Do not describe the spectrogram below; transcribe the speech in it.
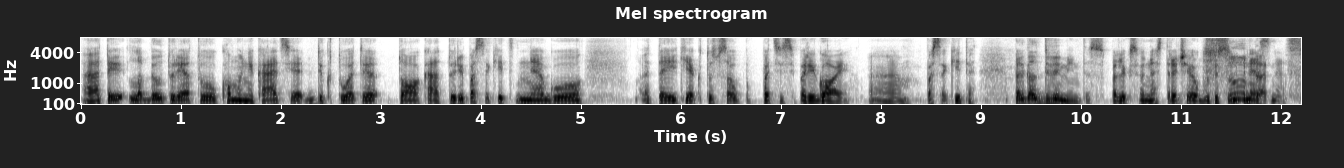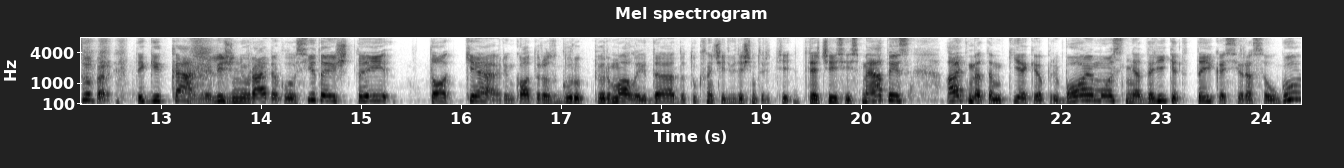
Tai labiau turėtų komunikacija diktuoti to, ką turi pasakyti, negu tai, kiek tu savo pats įsipareigoji uh, pasakyti. Bet gal dvi mintis paliksiu, nes trečia jau būtų silpnesnė. Super. Taigi ką, mėly žinių radio klausytojai, štai tokia rinkodaros gurų pirma laida 2023 metais. Atmetam kiekio apribojimus, nedarykit tai, kas yra saugu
